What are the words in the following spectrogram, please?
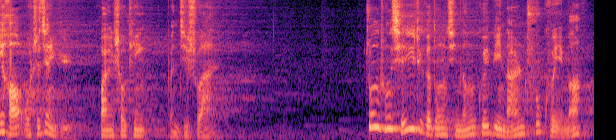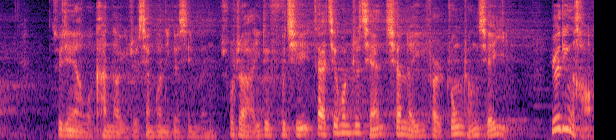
你好，我是剑宇，欢迎收听本期说爱。忠诚协议这个东西能规避男人出轨吗？最近啊，我看到与之相关的一个新闻，说是啊，一对夫妻在结婚之前签了一份忠诚协议，约定好，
